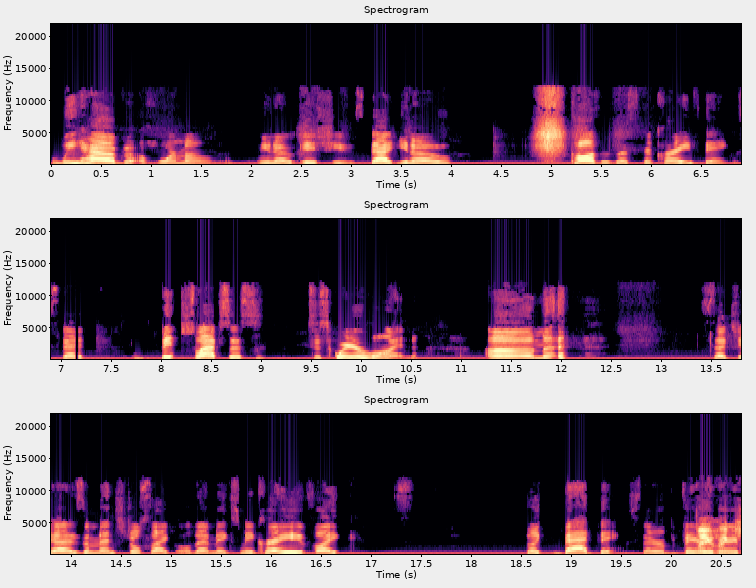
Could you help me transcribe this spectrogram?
we have hormone, you know, issues that, you know, causes us to crave things that bitch slaps us to square one. Um, such as a menstrual cycle that makes me crave like, like bad things that are very, like, very like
